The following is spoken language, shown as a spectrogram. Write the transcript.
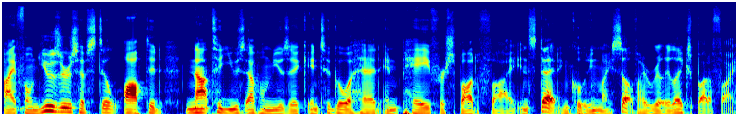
iPhone users have still opted not to use Apple Music and to go ahead and pay for Spotify instead, including myself. I really like Spotify.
